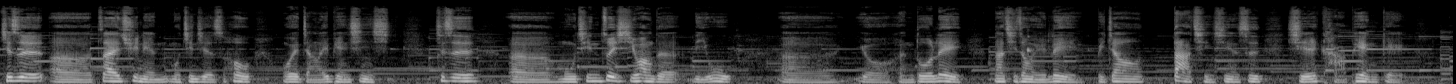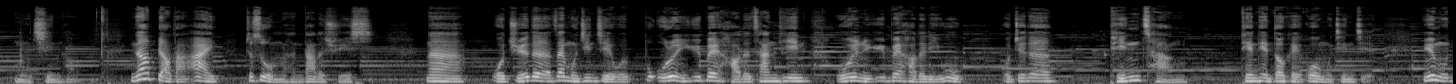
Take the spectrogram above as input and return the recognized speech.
其实，呃，在去年母亲节的时候，我也讲了一篇信息。其实，呃，母亲最希望的礼物，呃，有很多类。那其中有一类比较大倾向的是写卡片给母亲。哈，你知道，表达爱就是我们很大的学习。那我觉得，在母亲节，我不无论你预备好的餐厅，无论你预备好的礼物，我觉得平常天天都可以过母亲节。因为母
